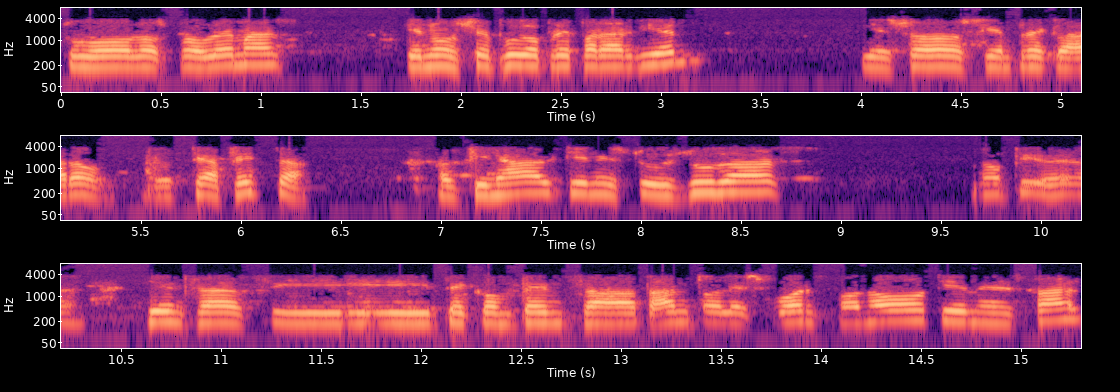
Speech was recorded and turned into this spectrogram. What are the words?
tuvo los problemas que no se pudo preparar bien y eso siempre, claro, te afecta. Al final tienes tus dudas, no piensas si te compensa tanto el esfuerzo, no tienes tal,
